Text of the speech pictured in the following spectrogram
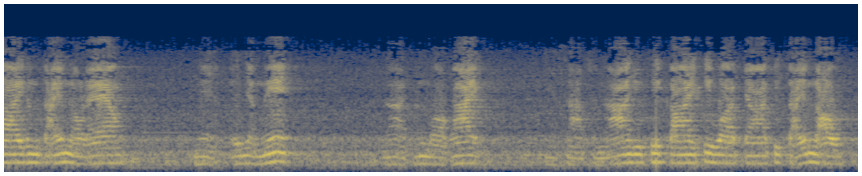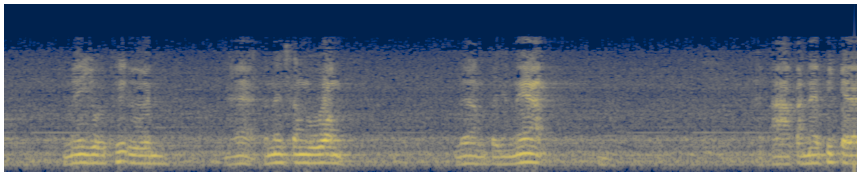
กายทางใจของเราแล้วนี่เป็นอย่างนี้นะท่านบอกไว้ศาสนาอยู่ที่กายที่วาจาที่ใจของเรา ไม่อยู่ที่อื่นเนี่ยท่านสังรวม เรื่องเป็นอย่างนี้พากันในพิจาร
